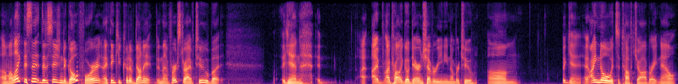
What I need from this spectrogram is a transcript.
Um, I like this the decision to go for it. I think you could have done it in that first drive too, but again, it, I I I probably go Darren Chiaverini number two. Um, again, I know it's a tough job right now.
